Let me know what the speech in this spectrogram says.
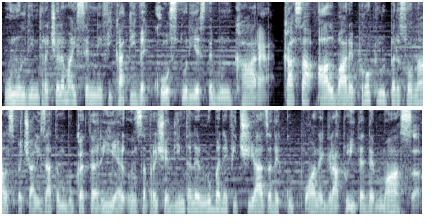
Unul dintre cele mai semnificative costuri este mâncarea. Casa Albă are propriul personal specializat în bucătărie, însă președintele nu beneficiază de cupoane gratuite de masă.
